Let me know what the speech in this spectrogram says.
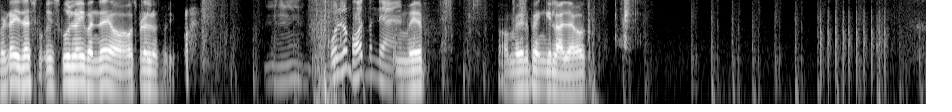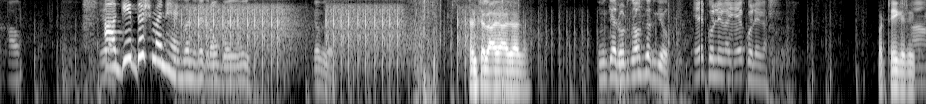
बेटा इधर स्कूल में ही बंदे हैं हॉस्पिटल में सॉरी हम्म, बोल लो बहुत बंदे आए हैं। मेरे हाँ, मेरे पे एंगल आ जाएगा आओ ये रहा। आगे दुश्मन है। कराऊं क्या बताओ चल चल आ जा आ जा आ तुम क्या रोड क्रॉस कर गए हो? एक गोली का एक गोली का हाँ, ठीक है ठीक हाँ।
